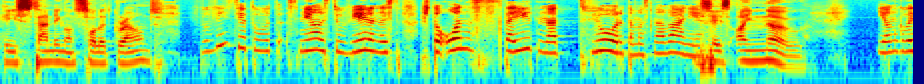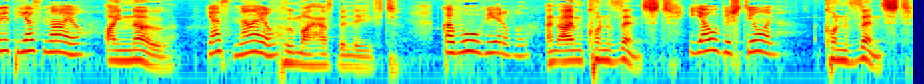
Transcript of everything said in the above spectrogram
he's standing on solid ground? Вы видите эту вот смелость и уверенность, что он стоит на твердом He основании. says, I know. И он говорит, я знаю, I know Я знаю, whom I have believed. кого уверовал. And I am convinced, И я убежден, convinced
